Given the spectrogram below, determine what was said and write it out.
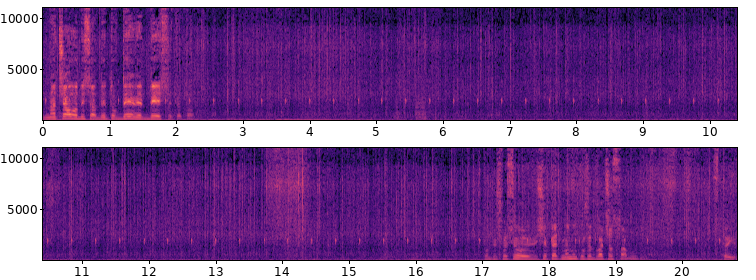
Начало 10, десь в 9-10 отак. Тобі що все, ще 5 минут, уже 2 часа буде. Стою.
